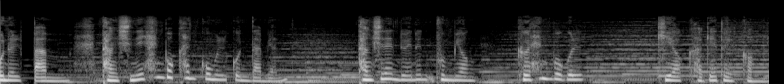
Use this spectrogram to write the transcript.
오늘 밤 당신이 행복한 꿈을 꾼다면 당신의 뇌는 분명 그 행복을 기억하게 될 겁니다.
